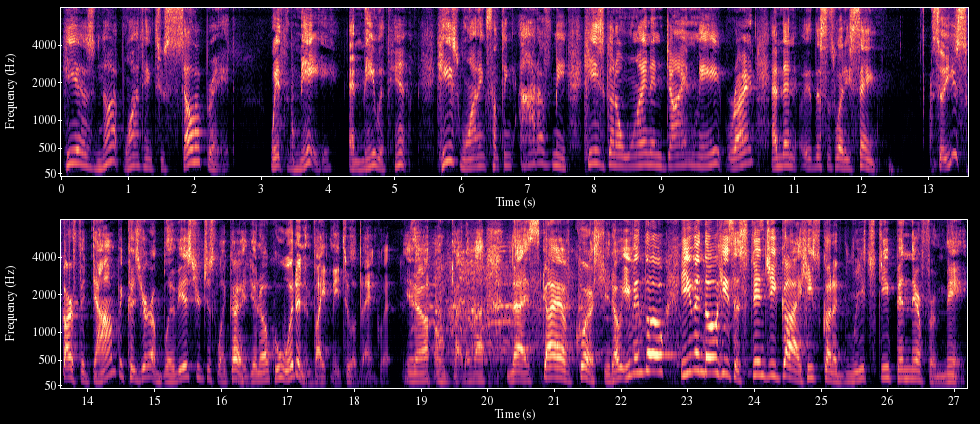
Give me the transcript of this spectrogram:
he is not wanting to celebrate with me and me with him. He's wanting something out of me. He's going to wine and dine me, right? And then uh, this is what he's saying so you scarf it down because you're oblivious. You're just like, hey, you know, who wouldn't invite me to a banquet? You know, kind of a nice guy, of course. You know, even though even though he's a stingy guy, he's gonna reach deep in there for me.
